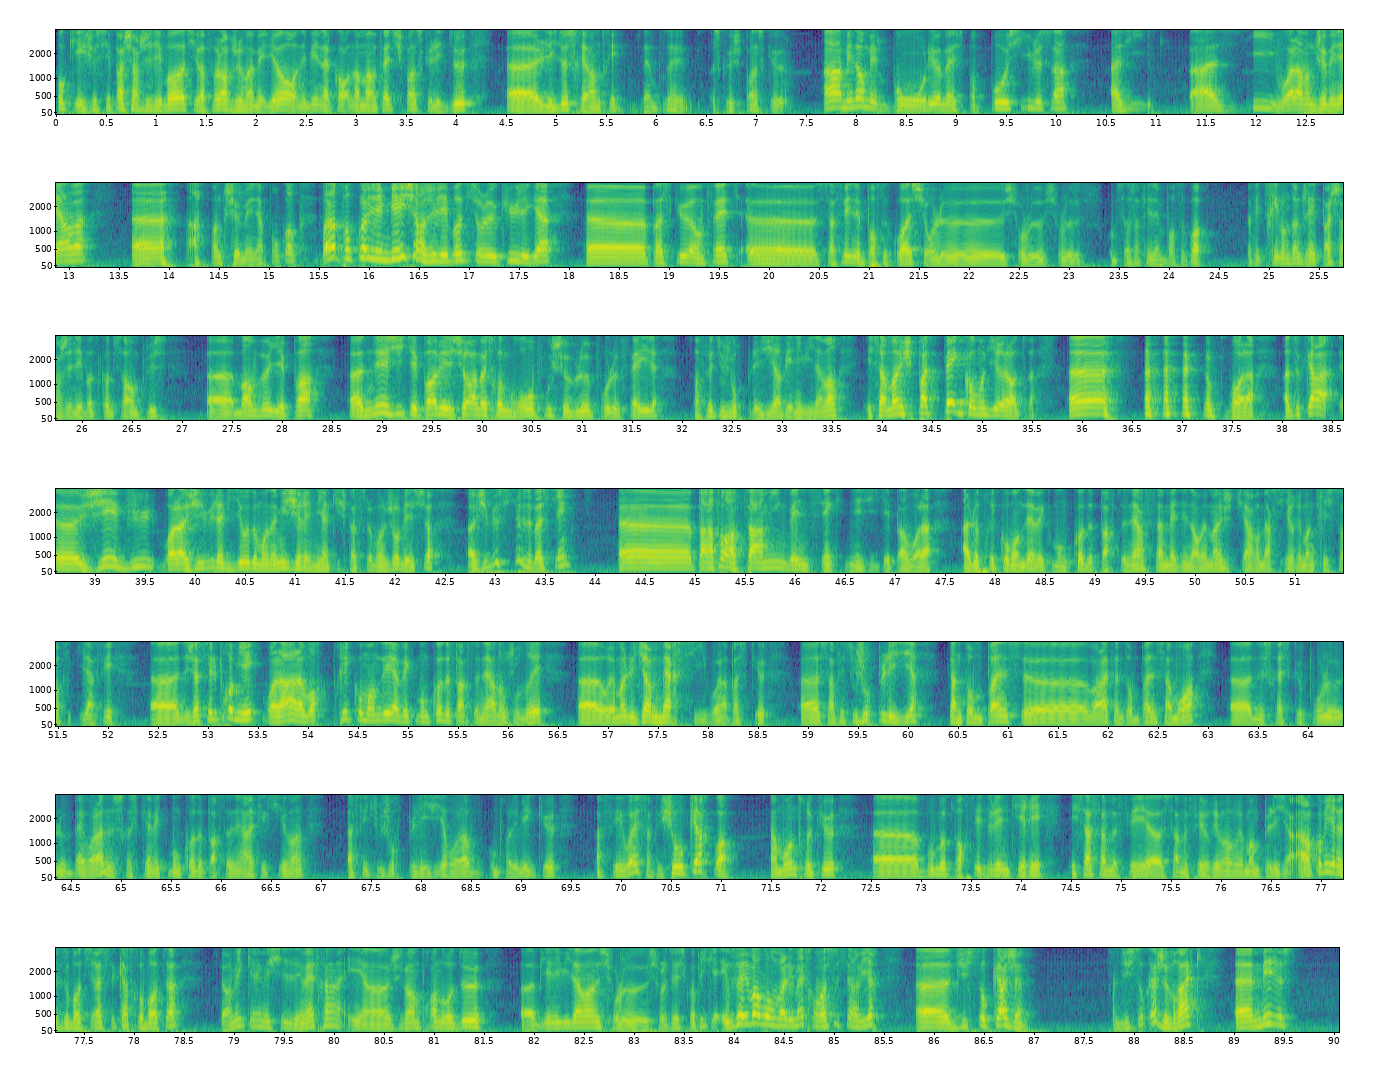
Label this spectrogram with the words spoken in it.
Ok, je sais pas charger des bottes, il va falloir que je m'améliore, on est bien d'accord. Non, mais en fait, je pense que les deux, euh, les deux seraient rentrés. Parce que je pense que... Ah, mais non, mais bon lieu, mais c'est pas possible, ça. Vas-y, vas-y. Voilà, avant que je m'énerve. Euh, avant que je m'énerve. Pourquoi Voilà pourquoi j'aime bien charger les bottes sur le cul, les gars. Euh, parce que, en fait, euh, ça fait n'importe quoi sur le... Sur le... Sur le... Comme ça, ça fait n'importe quoi. Ça fait très longtemps que j'avais pas chargé les bottes comme ça, en plus. M'en veuillez pas. Euh, n'hésitez pas bien sûr à mettre un gros pouce bleu pour le fail. Ça fait toujours plaisir, bien évidemment. Et ça mange pas de pain, comme on dirait l'autre. Euh, donc voilà. En tout cas, euh, j'ai vu, voilà, j'ai vu la vidéo de mon ami Jérémy, à qui je passe le bonjour, bien sûr. j'ai vu aussi celle de Bastien. par rapport à Farming 25, n'hésitez pas, voilà, à le précommander avec mon code partenaire. Ça m'aide énormément. Je tiens à remercier vraiment Christophe qui l'a fait. déjà, c'est le premier, voilà, à l'avoir précommandé avec mon code partenaire. Donc, je voudrais euh, vraiment lui dire merci, voilà, parce que euh, ça fait toujours plaisir quand on pense, euh, voilà, quand on pense à moi, ne serait-ce que pour le, ben voilà, ne serait-ce qu'avec mon code partenaire, effectivement, ça fait toujours plaisir, voilà, vous comprenez bien que ça fait, ouais, ça fait chaud au cœur, quoi. Ça montre que vous me portez de l'intérêt et ça, ça me fait, ça me fait vraiment, vraiment plaisir. Alors, combien il reste de bottes Il reste 4 bottes. J'aimerais bien quand même essayer de les mettre hein, et je vais en prendre deux. bien évidemment sur le, sur le télescopique. Et vous allez voir où on va les mettre, on va se servir euh, du stockage, du stockage vrac, euh, mais, le,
